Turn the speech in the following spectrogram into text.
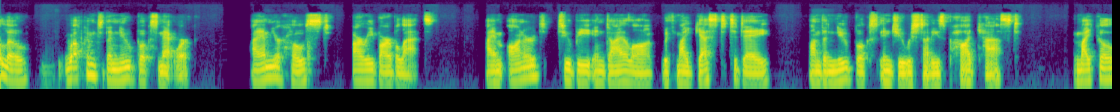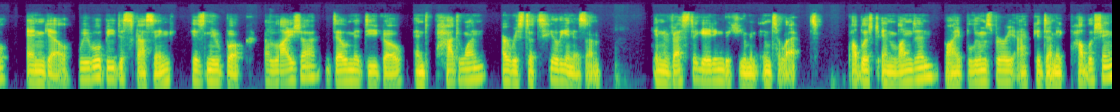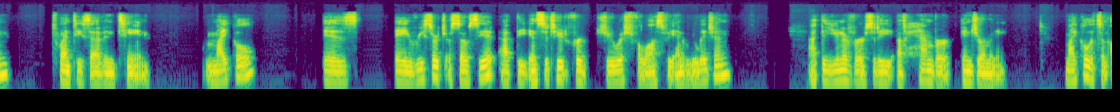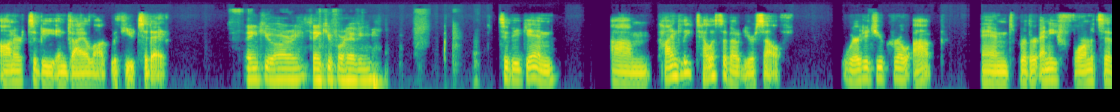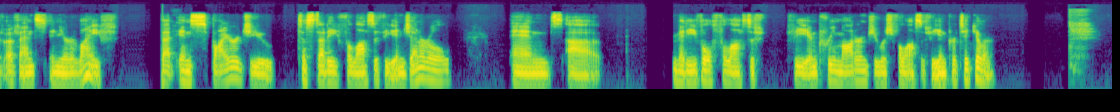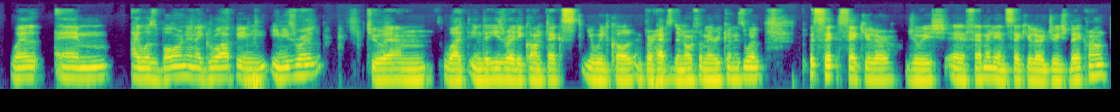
Hello, welcome to the New Books Network. I am your host, Ari Barbalat. I am honored to be in dialogue with my guest today on the New Books in Jewish Studies podcast, Michael Engel. We will be discussing his new book, Elijah Del Medigo and Paduan Aristotelianism Investigating the Human Intellect, published in London by Bloomsbury Academic Publishing 2017. Michael is a research associate at the Institute for Jewish Philosophy and Religion at the University of Hamburg in Germany. Michael, it's an honor to be in dialogue with you today. Thank you, Ari. Thank you for having me. To begin, um, kindly tell us about yourself. Where did you grow up? And were there any formative events in your life that inspired you to study philosophy in general and uh, medieval philosophy and pre modern Jewish philosophy in particular? Well, um, I was born and I grew up in, in Israel to um, what in the Israeli context you will call, and perhaps the North American as well, se- secular Jewish uh, family and secular Jewish background.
